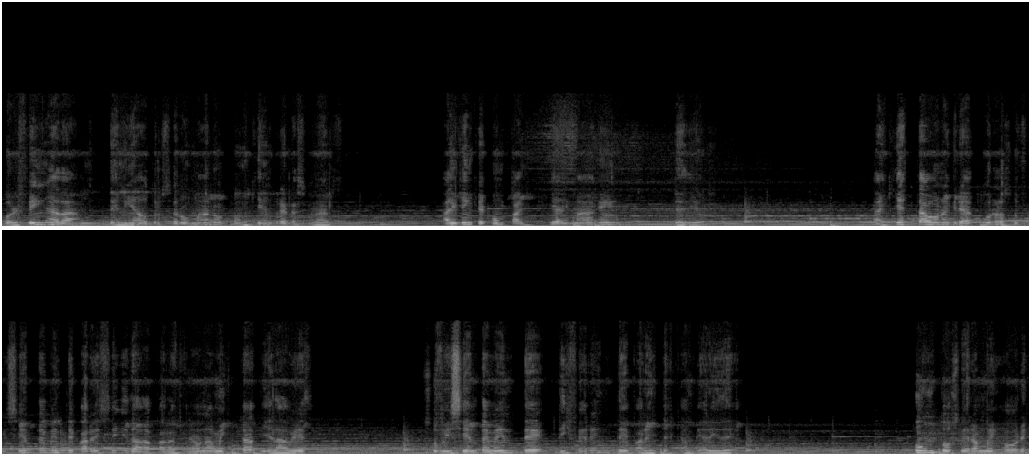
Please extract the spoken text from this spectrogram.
Por fin Adán tenía otro ser humano con quien relacionarse, alguien que compartía imagen de Dios. Aquí estaba una criatura lo suficientemente parecida para tener una amistad y a la vez suficientemente diferente para intercambiar ideas. Juntos eran mejores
